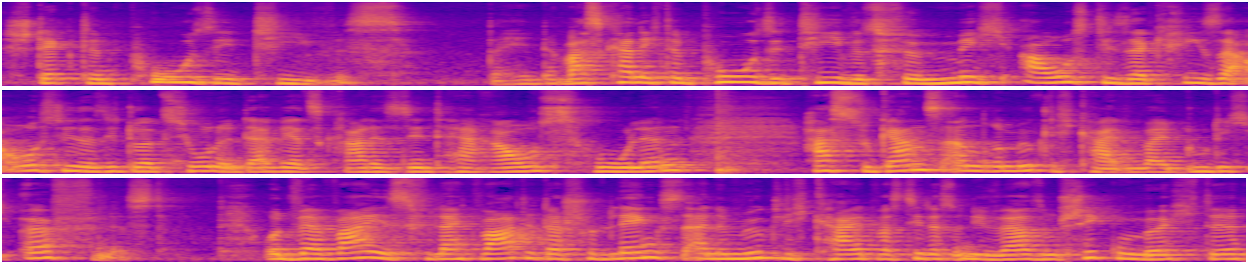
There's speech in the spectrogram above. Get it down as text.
steckt denn Positives dahinter? Was kann ich denn Positives für mich aus dieser Krise, aus dieser Situation, in der wir jetzt gerade sind, herausholen? Hast du ganz andere Möglichkeiten, weil du dich öffnest. Und wer weiß, vielleicht wartet da schon längst eine Möglichkeit, was dir das Universum schicken möchte,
